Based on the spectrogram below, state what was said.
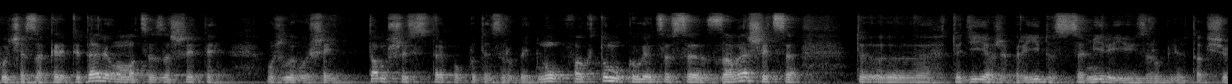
хоче закрити деревом, оце зашити. Можливо, ще й там щось треба буде зробити. Ну, факт в тому, коли це все завершиться, то, е, тоді я вже приїду з замірюю і зроблю. Так що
